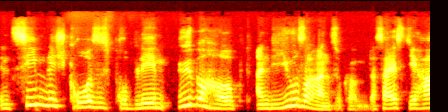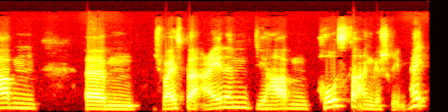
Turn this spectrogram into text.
ein ziemlich großes Problem, überhaupt an die User ranzukommen. Das heißt, die haben, ähm, ich weiß bei einem, die haben Hoster angeschrieben. Hey,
